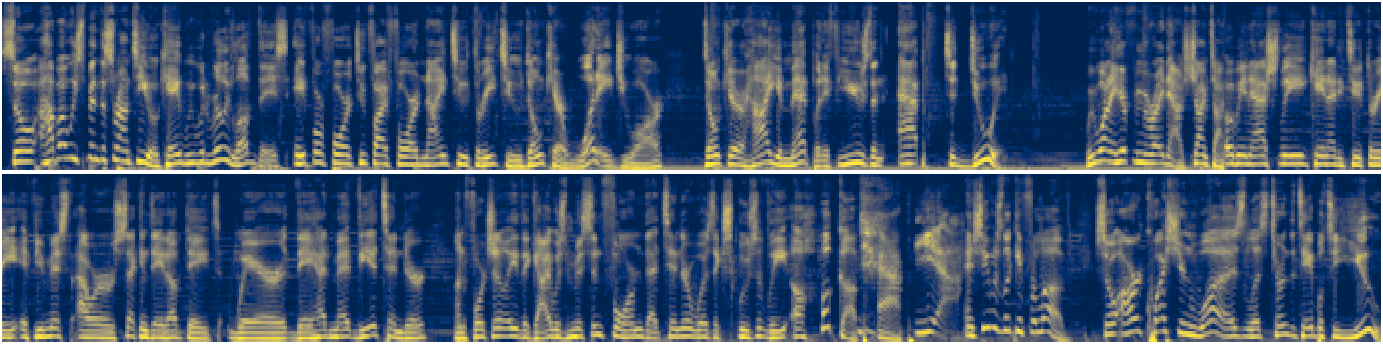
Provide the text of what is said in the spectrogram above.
So, how about we spin this around to you, okay? We would really love this. 844-254-9232. Don't care what age you are. Don't care how you met, but if you used an app to do it. We want to hear from you right now. It's chime time. Obie and Ashley, K92.3. If you missed our second date update where they had met via Tinder, unfortunately, the guy was misinformed that Tinder was exclusively a hookup app. Yeah. And she was looking for love. So our question was let's turn the table to you.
